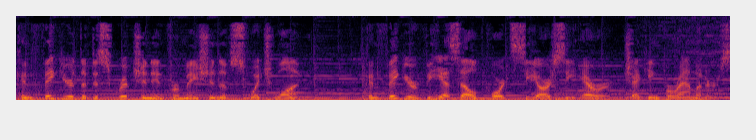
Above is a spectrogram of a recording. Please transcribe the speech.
Configure the description information of switch 1. Configure VSL port CRC error checking parameters.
